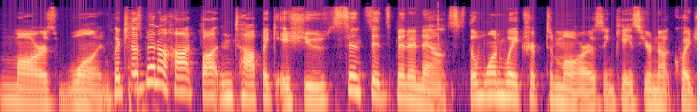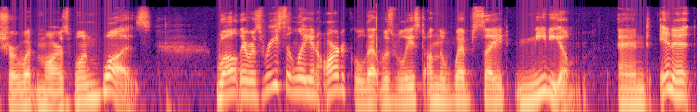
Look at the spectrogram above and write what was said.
Mars One, which has been a hot button topic issue since it's been announced. The one way trip to Mars, in case you're not quite sure what Mars One was. Well, there was recently an article that was released on the website Medium, and in it,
